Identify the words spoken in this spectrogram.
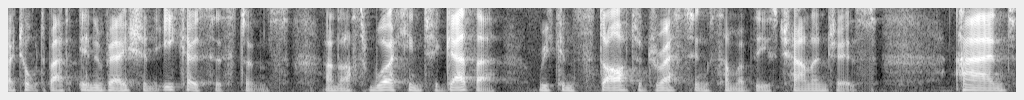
I talked about innovation ecosystems and us working together, we can start addressing some of these challenges. And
